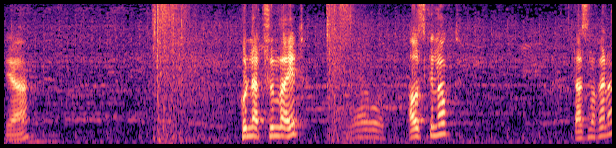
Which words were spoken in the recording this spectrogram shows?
Ja. 105er Hit. Ja gut. Ausgenockt. Da ist noch einer.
